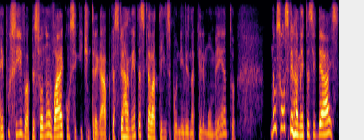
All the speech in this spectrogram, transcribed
É impossível, a pessoa não vai conseguir te entregar, porque as ferramentas que ela tem disponíveis naquele momento não são as ferramentas ideais.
